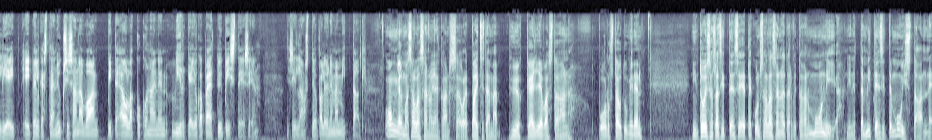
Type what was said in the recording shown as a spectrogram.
Eli ei, ei pelkästään yksi sana, vaan pitää olla kokonainen virke, joka päättyy pisteeseen. Ja sillä on sitten jo paljon enemmän mittaakin. Ongelma salasanojen kanssa ole paitsi tämä hyökkäjiä vastaan puolustautuminen, niin toisaalta sitten se, että kun salasanoja tarvitaan monia, niin että miten sitten muistaa ne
